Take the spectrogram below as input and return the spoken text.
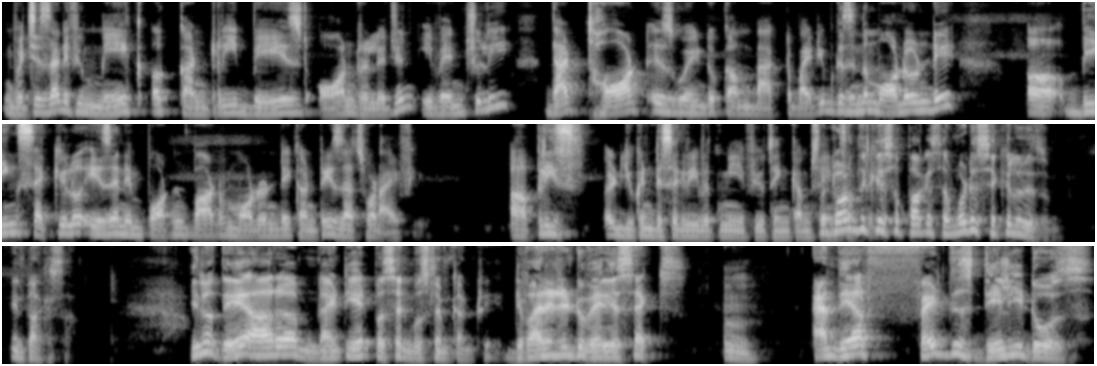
which is that if you make a country based on religion, eventually that thought is going to come back to bite you. Because in the modern day, uh, being secular is an important part of modern day countries. That's what I feel. Uh, please, uh, you can disagree with me if you think I'm But saying not in the case of Pakistan. What is secularism in Pakistan? You know, they are a 98% Muslim country, divided into various sects. Mm. And they are fed this daily dose,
